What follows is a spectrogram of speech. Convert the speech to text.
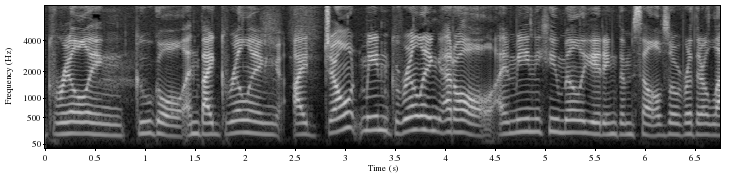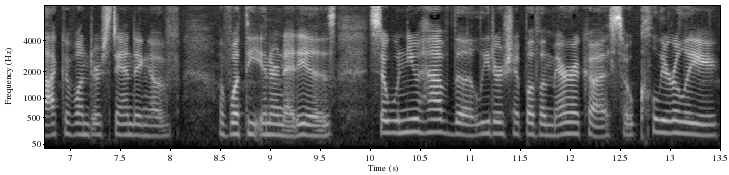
grilling Google, and by grilling, I don't mean grilling at all. I mean humiliating themselves over their lack of understanding of of what the internet is. So when you have the leadership of America so clearly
